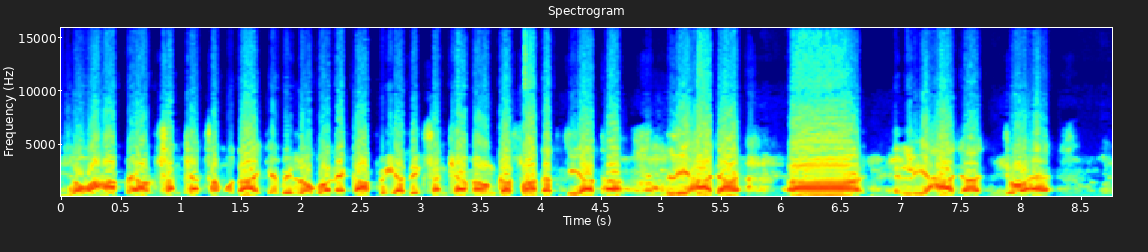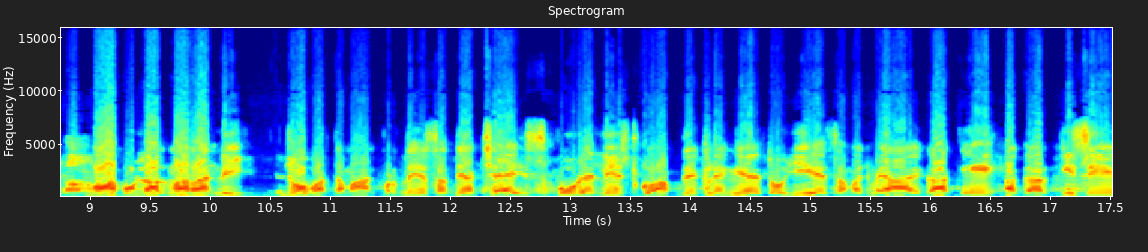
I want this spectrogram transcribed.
तो वहाँ पे अल्पसंख्यक समुदाय के भी लोगों ने काफ़ी अधिक संख्या में उनका स्वागत किया था। लिहाजा लिहाजा जो है बाबूलाल मारांडी जो वर्तमान प्रदेश अध्यक्ष है इस पूरे लिस्ट को आप देख लेंगे तो ये समझ में आएगा कि अगर किसी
